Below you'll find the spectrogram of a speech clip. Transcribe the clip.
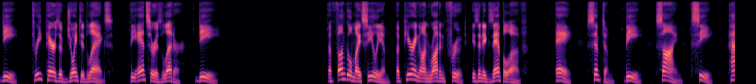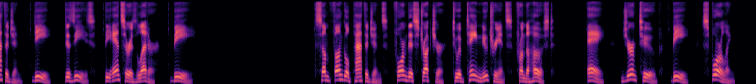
D. Three pairs of jointed legs. The answer is letter D. A fungal mycelium, appearing on rotten fruit, is an example of A. Symptom. B. Sign. C. Pathogen. D. Disease. The answer is letter B. Some fungal pathogens form this structure to obtain nutrients from the host. A. Germ tube. B. Sporulin.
